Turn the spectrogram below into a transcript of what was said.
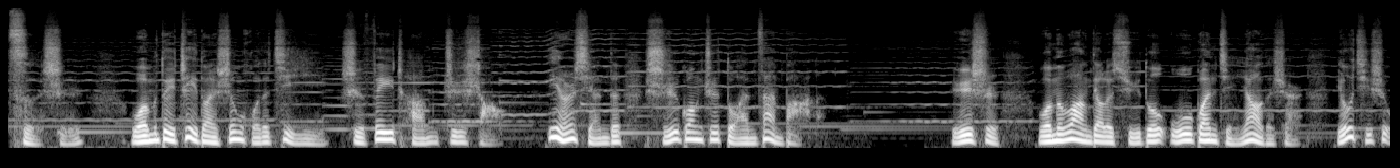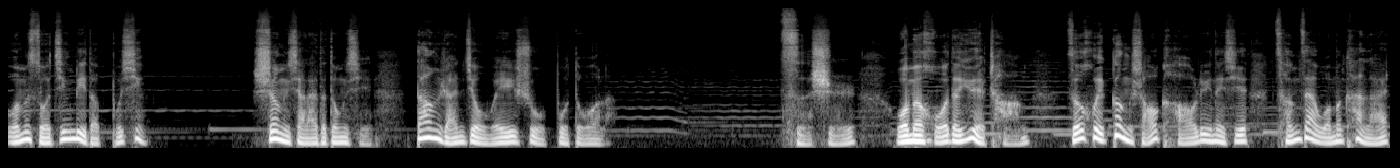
此时我们对这段生活的记忆是非常之少，因而显得时光之短暂罢了。于是，我们忘掉了许多无关紧要的事儿。尤其是我们所经历的不幸，剩下来的东西，当然就为数不多了。此时，我们活得越长，则会更少考虑那些曾在我们看来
